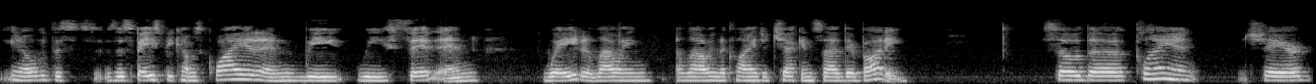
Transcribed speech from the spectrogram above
you know, this, the space becomes quiet and we, we sit and wait, allowing, allowing the client to check inside their body. So the client shared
